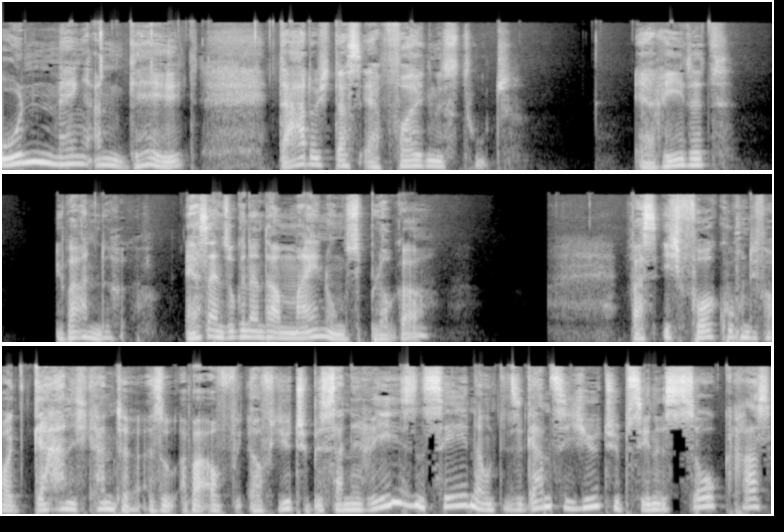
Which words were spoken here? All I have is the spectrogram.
Unmengen an Geld, dadurch, dass er Folgendes tut. Er redet über andere. Er ist ein sogenannter Meinungsblogger was ich vor Kuchen TV halt gar nicht kannte. Also, aber auf, auf YouTube ist da eine Riesenszene und diese ganze YouTube-Szene ist so krass,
